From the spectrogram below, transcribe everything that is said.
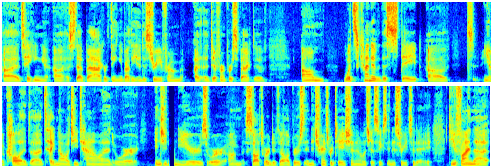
uh, taking uh, a step back or thinking about the industry from a, a different perspective? Um, what's kind of the state of you know call it uh, technology talent or engineers or um, software developers in the transportation and logistics industry today? Do you find that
